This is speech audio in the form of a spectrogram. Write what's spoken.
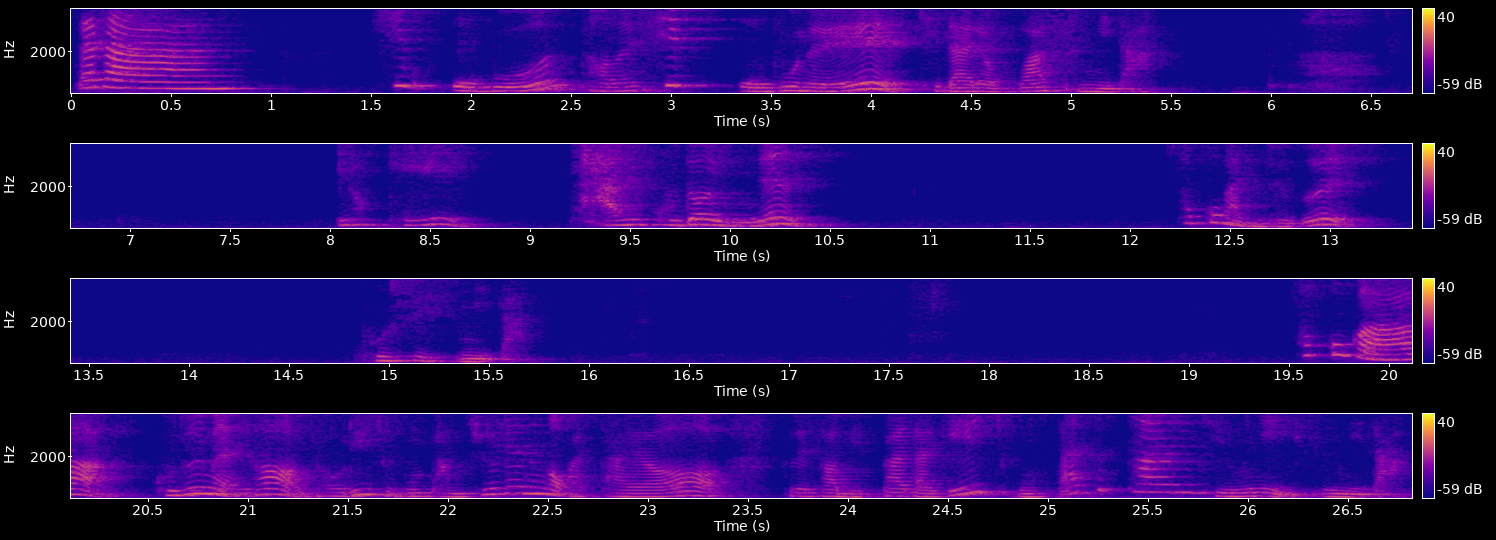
짜잔! 15분, 저는 15분을 기다려 보았습니다. 이렇게 잘 굳어 있는 석고 반죽을 볼 수 있습니다. 석고가 굳으면서 열이 조금 방출되는 것 같아요. 그래서 밑바닥이 조금 따뜻한 기운이 있습니다.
